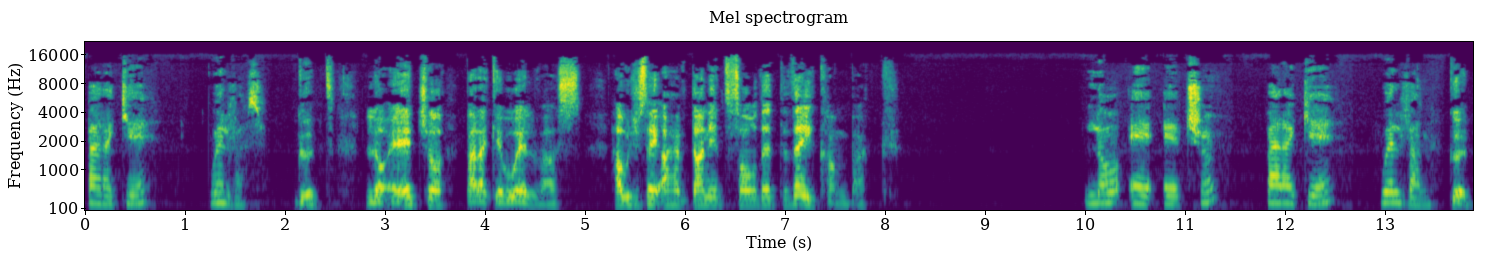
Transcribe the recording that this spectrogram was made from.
para que vuelvas. Good. Lo he hecho para que vuelvas. How would you say I have done it so that they come back? Lo he hecho para que vuelvan. Good.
